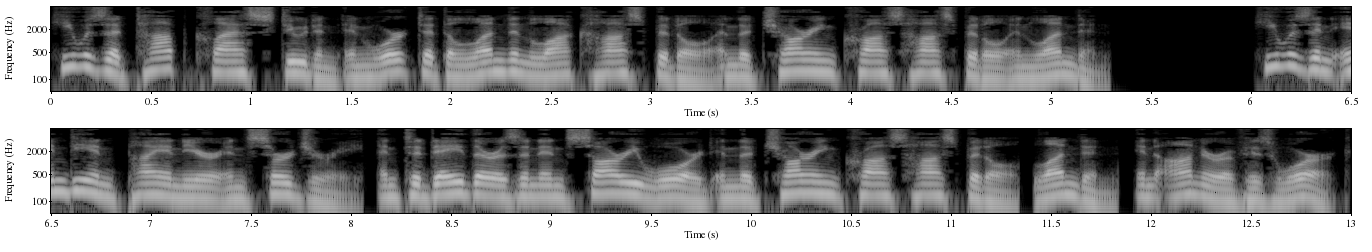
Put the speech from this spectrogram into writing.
He was a top-class student and worked at the London Lock Hospital and the Charing Cross Hospital in London. He was an Indian pioneer in surgery, and today there is an Ansari ward in the Charing Cross Hospital, London, in honour of his work.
